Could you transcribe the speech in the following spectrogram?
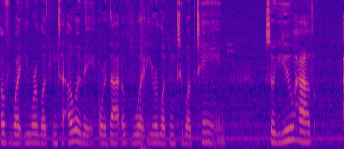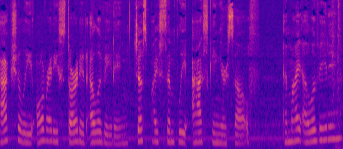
of what you are looking to elevate or that of what you're looking to obtain. So you have actually already started elevating just by simply asking yourself, Am I elevating?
